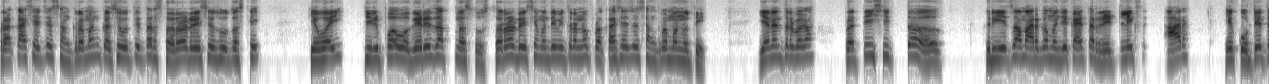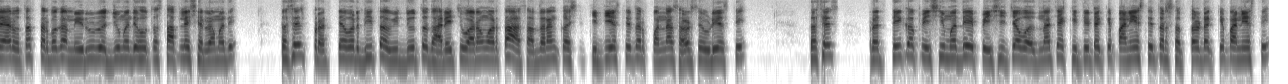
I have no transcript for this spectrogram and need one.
प्रकाशाचे संक्रमण कसे होते? तर सरळ रेषेत होत असते. केव्हाही तिरप वगैरे जात नसतो. सरळ रेषेमध्ये मित्रांनो प्रकाशाचे संक्रमण होते. यानंतर बघा प्रतिक्षिप्त क्रियेचा मार्ग म्हणजे काय? तर रेटलेक्स आर हे कोठे तयार होतात? तर बघा मेरू रज्जूमध्ये होत असतं आपल्या शरीरामध्ये. तसेच प्रत्यावर्धित विद्युत धारेची वारंवारता साधारण कशी किती असते? तर पन्नास हर्ट्स एवढी असते. तसेच प्रत्येक पेशीमध्ये पेशीच्या वजनाच्या किती टक्के पाणी असते? तर सत्तर टक्के पाणी असते.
